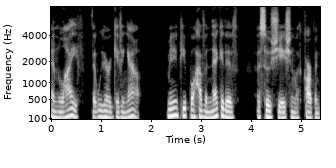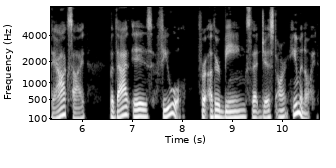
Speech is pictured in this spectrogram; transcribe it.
and life that we are giving out. Many people have a negative association with carbon dioxide, but that is fuel for other beings that just aren't humanoid.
